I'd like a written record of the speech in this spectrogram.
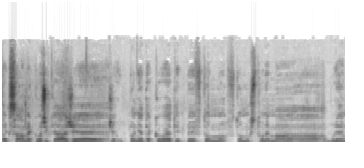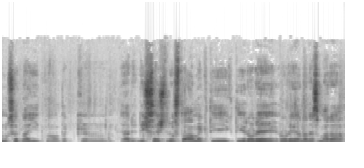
tak sám jako říká, že, že úplně takové typy v tom, v tom mužstvu nemá a, a bude je muset najít. No. Tak eh, já, když se ještě dostáváme k té k roli, roli Jana Nezmara,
